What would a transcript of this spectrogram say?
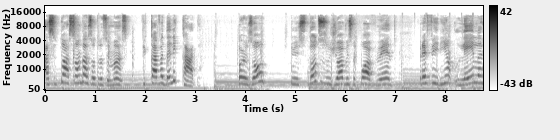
a situação das outras irmãs ficava delicada. Pois outros, todos os jovens do povoamento preferiam Leila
